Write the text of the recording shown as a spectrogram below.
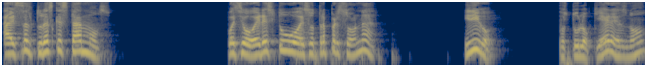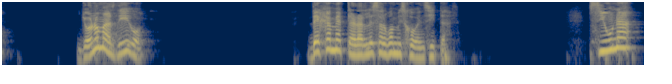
a esas alturas que estamos, pues o eres tú o es otra persona. Y digo, pues tú lo quieres, ¿no? Yo nomás digo. Déjame aclararles algo a mis jovencitas. Si una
